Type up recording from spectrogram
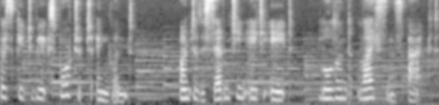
whisky to be exported to England under the 1788 Lowland Licence Act.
